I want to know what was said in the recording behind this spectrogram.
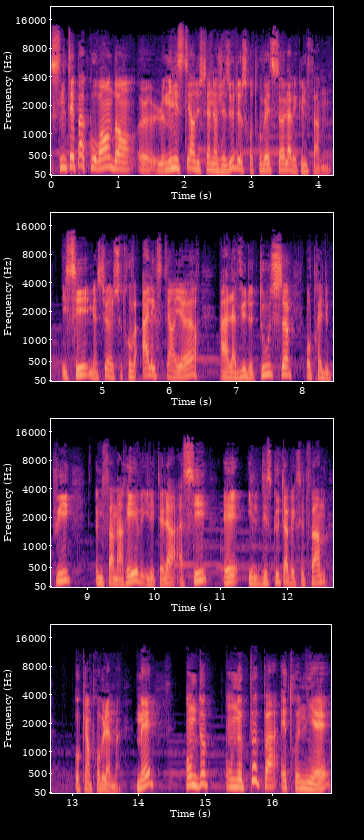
ce n'était pas courant dans euh, le ministère du Seigneur Jésus de se retrouver seul avec une femme. Ici, bien sûr, il se trouve à l'extérieur, à la vue de tous, auprès du puits, une femme arrive, il était là assis et il discute avec cette femme, aucun problème. Mais on ne, peut pas être niais,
